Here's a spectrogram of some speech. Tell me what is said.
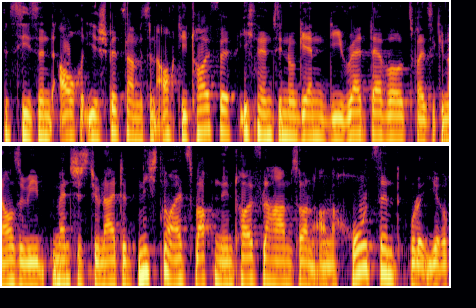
Sie sind auch, ihr Spitzname sind auch die Teufel. Ich nenne sie nur gerne die Red Devils, weil sie genauso wie Manchester United nicht nur als Wappen den Teufel haben, sondern auch noch rot sind oder ihre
